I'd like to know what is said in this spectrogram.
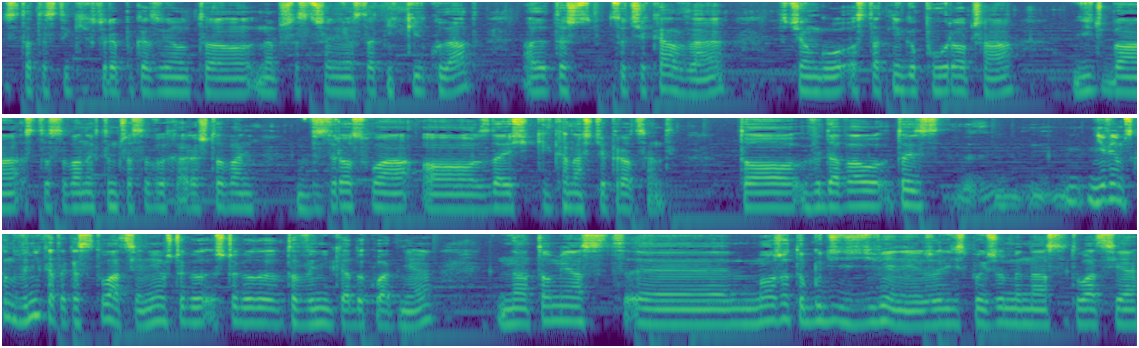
statystyki, które pokazują to na przestrzeni ostatnich kilku lat, ale też co ciekawe, w ciągu ostatniego półrocza liczba stosowanych tymczasowych aresztowań wzrosła o zdaje się kilkanaście procent. To wydawało, to jest, nie wiem skąd wynika taka sytuacja, nie wiem z czego, z czego to wynika dokładnie, natomiast yy, może to budzić zdziwienie, jeżeli spojrzymy na sytuację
